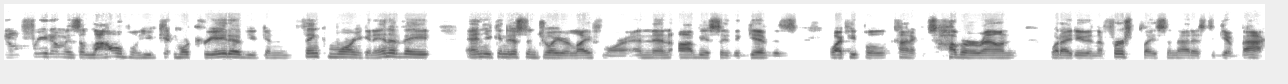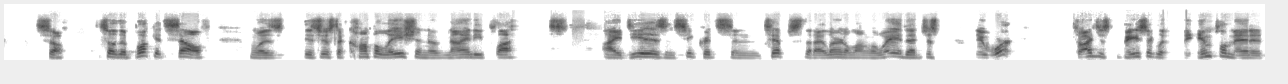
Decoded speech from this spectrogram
you know freedom is allowable you get more creative you can think more you can innovate and you can just enjoy your life more. And then obviously the give is why people kind of hover around what I do in the first place, and that is to give back. So so the book itself was is just a compilation of 90 plus ideas and secrets and tips that I learned along the way that just they work. So I just basically implemented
